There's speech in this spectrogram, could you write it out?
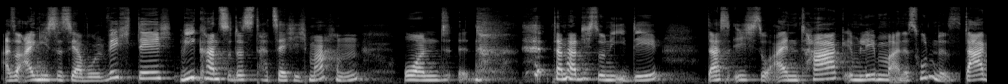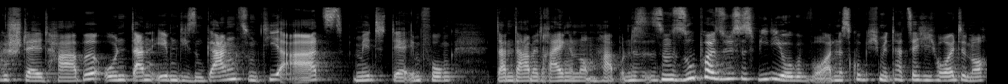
also eigentlich ist es ja wohl wichtig. Wie kannst du das tatsächlich machen? Und dann hatte ich so eine Idee, dass ich so einen Tag im Leben eines Hundes dargestellt habe und dann eben diesen Gang zum Tierarzt mit der Impfung dann damit reingenommen habe. Und es ist ein super süßes Video geworden. Das gucke ich mir tatsächlich heute noch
